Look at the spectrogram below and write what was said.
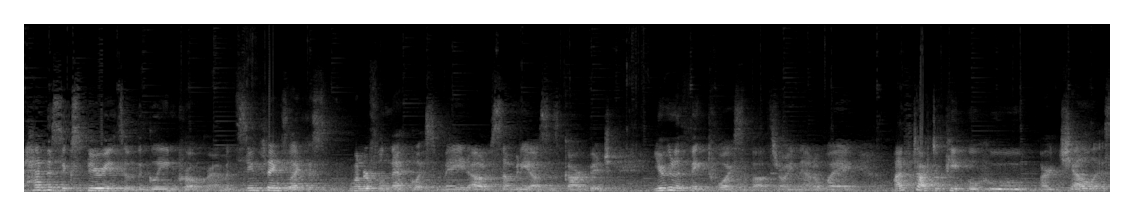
had this experience of the Glean program and seen things like this wonderful necklace made out of somebody else's garbage, you're going to think twice about throwing that away. I've talked to people who are jealous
